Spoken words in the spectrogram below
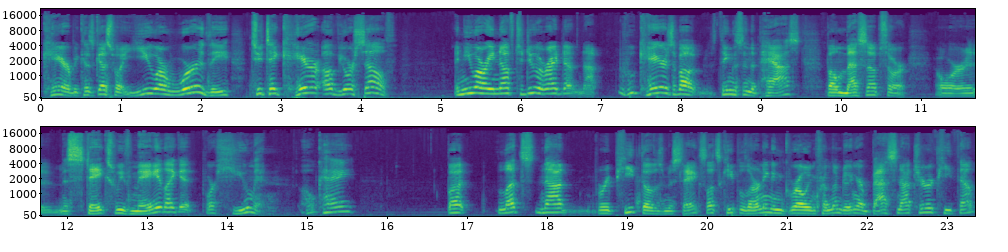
care. Because guess what? You are worthy to take care of yourself. And you are enough to do it right now. Not, who cares about things in the past, about mess ups or or mistakes we've made. Like it, we're human, okay? But let's not repeat those mistakes. Let's keep learning and growing from them, doing our best not to repeat them.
